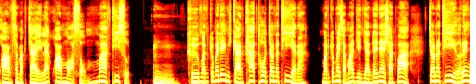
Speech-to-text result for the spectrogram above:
ความสมัครใจและความเหมาะสมมากที่สุด อืม คือมันก็ไม่ได้มีการคาดโทษเจ้าหน้าที่อะนะมันก็ไม่สามารถยืนยันได้แน่ชัดว่า เจ้าหน้าที่เร่ง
